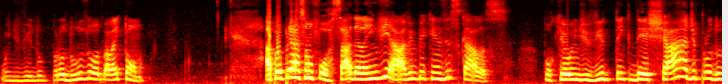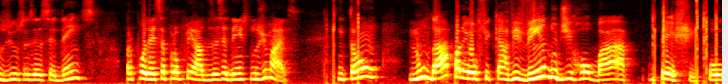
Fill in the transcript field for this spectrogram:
O indivíduo produz, o outro vai lá e toma. A apropriação forçada ela é inviável em pequenas escalas porque o indivíduo tem que deixar de produzir os seus excedentes para poder se apropriar dos excedentes dos demais. Então, não dá para eu ficar vivendo de roubar peixe, ou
